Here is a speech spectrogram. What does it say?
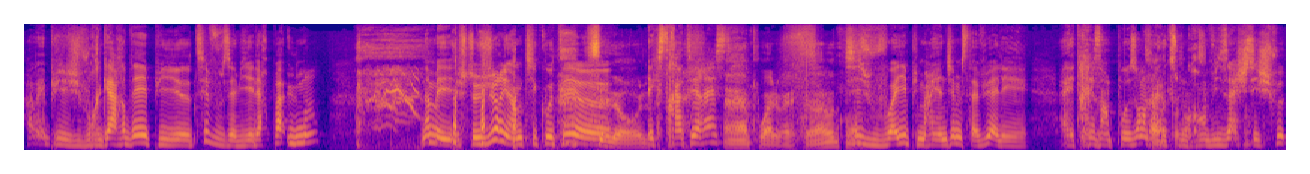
Ah ouais, puis je vous regardais, puis euh, tu sais, vous aviez l'air pas humain. non, mais je te jure, il y a un petit côté euh, extraterrestre. Un poil, ouais. C'est un autre Tu sais, monde. je vous voyais, puis Marianne James, t'as vu, elle est, elle est très imposante Très avec son grand visage, ses cheveux.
